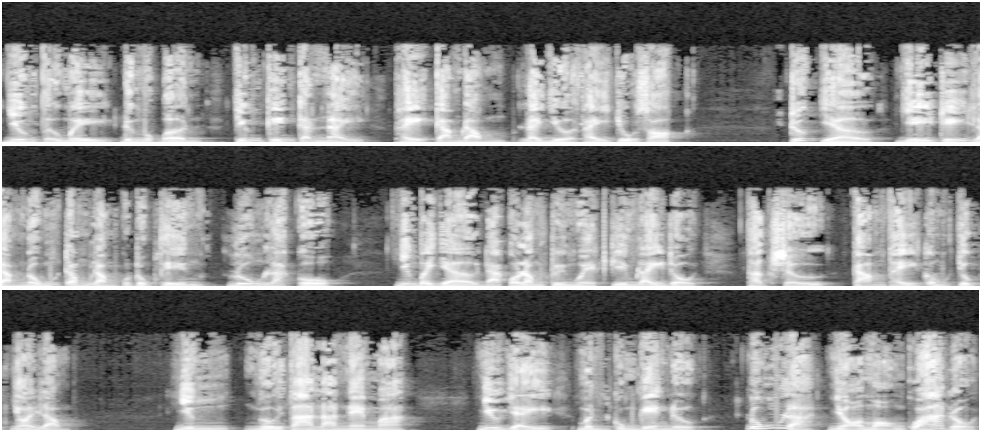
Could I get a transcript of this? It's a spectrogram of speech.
Dương Tử Mi đứng một bên, chứng kiến cảnh này, thấy cảm động lại vừa thấy chua xót. Trước giờ, vị trí làm nũng trong lòng của Trục Thiên luôn là cô, nhưng bây giờ đã có Long Truy Nguyệt chiếm lấy rồi, thật sự cảm thấy có một chút nhói lòng. Nhưng người ta là anh em mà, như vậy mình cũng ghen được, đúng là nhỏ mọn quá rồi.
